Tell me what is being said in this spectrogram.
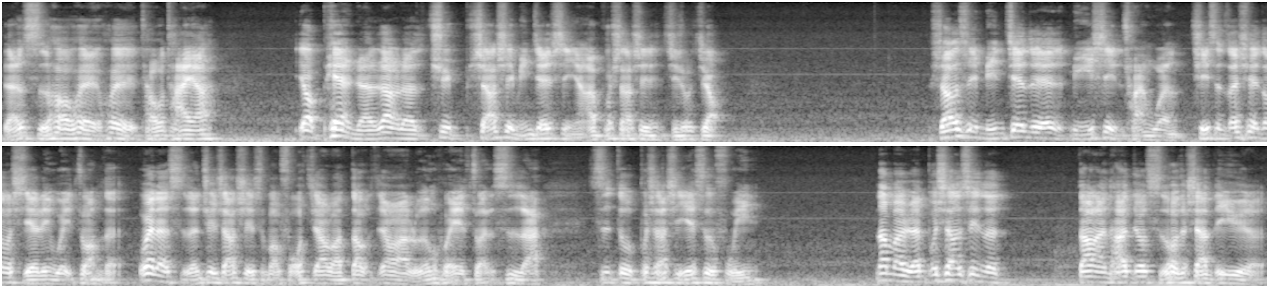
人死后会会投胎啊，要骗人，让人去相信民间信仰，而不相信基督教，相信民间这些迷信传闻，其实这些都邪灵伪装的，为了使人去相信什么佛教啊、道教啊、轮回转世啊，制度不相信耶稣福音，那么人不相信的。当然，他就死后就下地狱了。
